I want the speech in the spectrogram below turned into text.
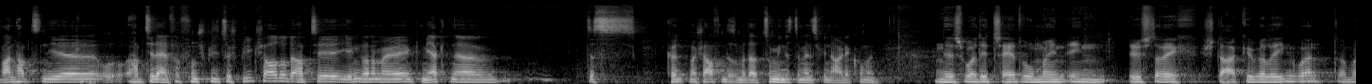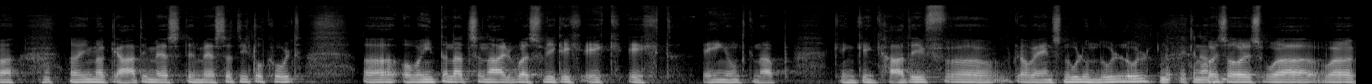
wann habt, ihr, habt ihr da einfach von Spiel zu Spiel geschaut oder habt ihr irgendwann einmal gemerkt, na, das könnte man schaffen, dass wir da zumindest einmal ins Finale kommen? Es war die Zeit, wo wir in, in Österreich stark überlegen waren. Da war äh, immer klar Meister, den Meistertitel geholt. Äh, aber international war es wirklich echt, echt eng und knapp. Gegen, gegen Cardiff, äh, glaube ich, 1-0 und 0-0. Genau. Also es war, war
